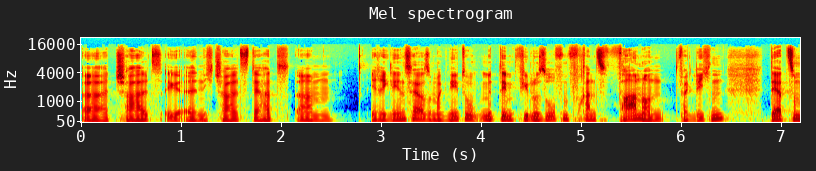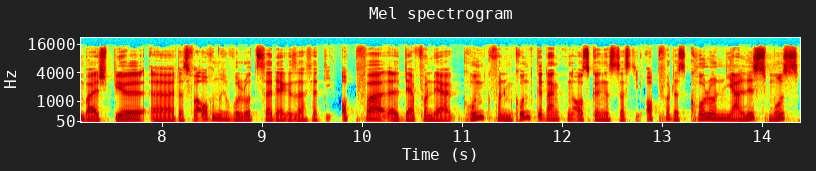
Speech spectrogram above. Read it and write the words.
äh, Charles, äh, nicht Charles, der hat ähm, Erik Lehnsherr, also Magneto, mit dem Philosophen Franz Fanon verglichen, der zum Beispiel, äh, das war auch ein Revoluzer, der gesagt hat, die Opfer, äh, der von, der Grund, von dem Grundgedanken ausgegangen ist, dass die Opfer des Kolonialismus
